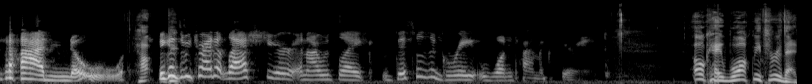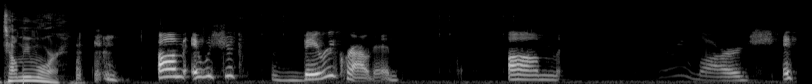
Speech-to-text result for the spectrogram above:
no, How, because we tried it last year, and I was like, this was a great one-time experience. okay, walk me through that. Tell me more. Um, it was just very crowded. Um, very large. It's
